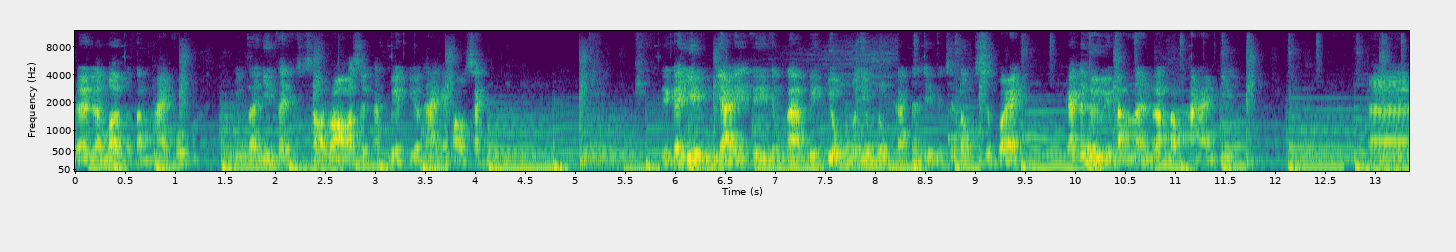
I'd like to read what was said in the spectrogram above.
đây là mới có tầm 2 phút, chúng ta nhìn thấy rõ rõ sự khác biệt giữa hai cái màu sắc thì cái gì cũng vậy thì chúng ta biết dùng mà dùng đúng cách thì nó sẽ tốt sức khỏe. Các cái hương liệu tẩm này rất độc hại anh chị. À,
